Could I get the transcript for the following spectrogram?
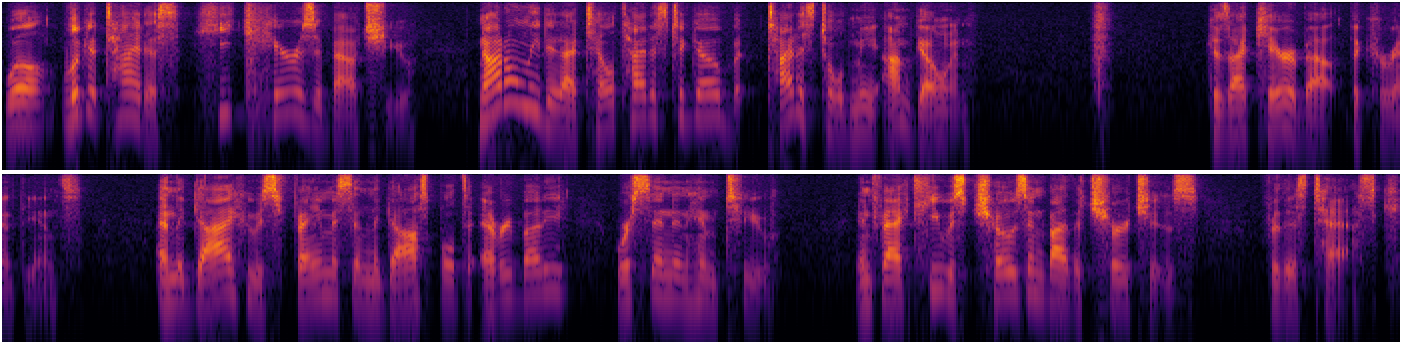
Well, look at Titus. He cares about you. Not only did I tell Titus to go, but Titus told me, I'm going because I care about the Corinthians. And the guy who is famous in the gospel to everybody, we're sending him too. In fact, he was chosen by the churches for this task.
